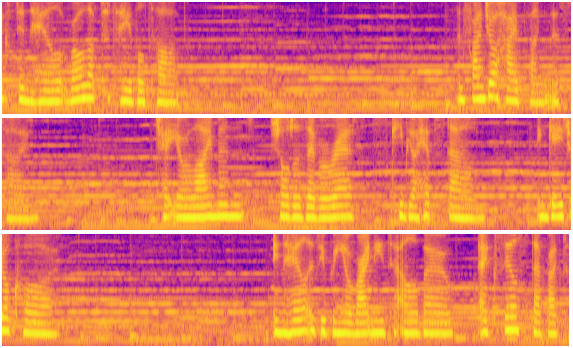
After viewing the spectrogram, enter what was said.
Next inhale, roll up to tabletop. And find your high plank this time. Check your alignment, shoulders over wrists, keep your hips down. Engage your core. Inhale as you bring your right knee to elbow. Exhale, step back to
